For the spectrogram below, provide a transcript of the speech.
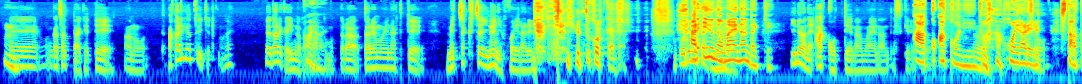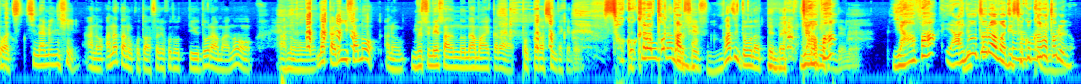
うん。でガチャって開けてあの明かりがついてたのね。で誰かいるのかはいはい。なと思ったら、誰もいなくてめちゃくちゃ犬に吠えられるっていうところから。あれ、犬の名前犬なんだっけ？犬はねアコっていう名前なんですけれど。アコ、アコにうん。と 吠えられるスタート。あとは。ちちなみにあの「あなたのことはそれほど」っていうドラマのあの中リーサのあの娘さんの名前から取ったらしいんだけど。そこから撮ったんだ。マジどうなってんだよってやば思うんだよね。やば。あのドラマでそこから撮るの？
